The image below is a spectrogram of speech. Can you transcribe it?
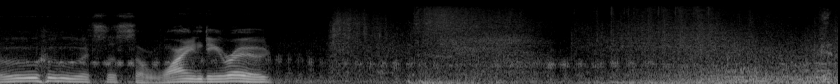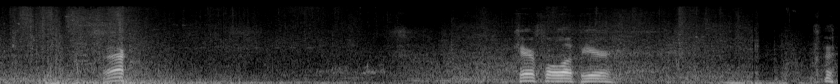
Ooh, it's just a windy road. Ah. Careful up here. No!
